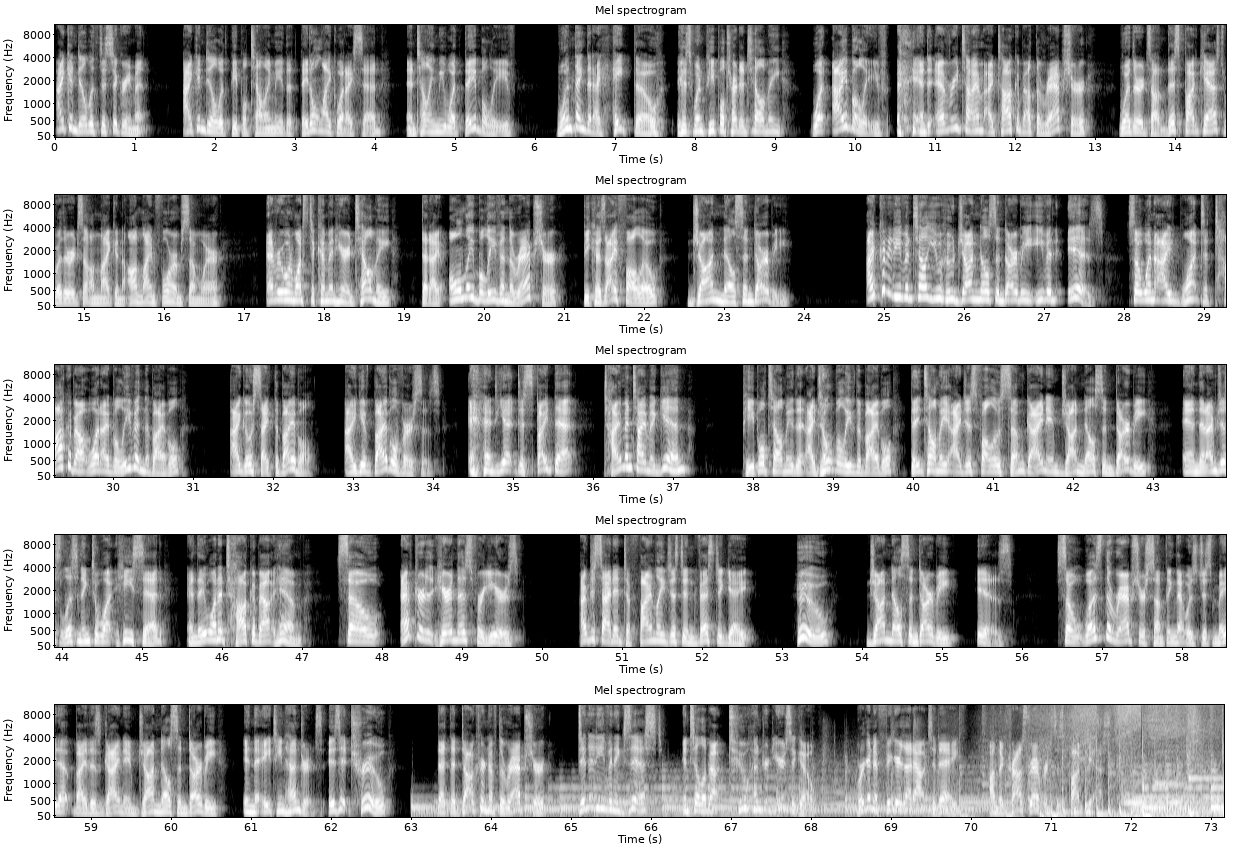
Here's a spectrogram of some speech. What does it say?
I can deal with disagreement. I can deal with people telling me that they don't like what I said and telling me what they believe. One thing that I hate, though, is when people try to tell me what I believe. And every time I talk about the rapture, whether it's on this podcast, whether it's on like an online forum somewhere, everyone wants to come in here and tell me that I only believe in the rapture because I follow John Nelson Darby. I couldn't even tell you who John Nelson Darby even is. So when I want to talk about what I believe in the Bible, I go cite the Bible. I give Bible verses. And yet, despite that, time and time again, people tell me that I don't believe the Bible. They tell me I just follow some guy named John Nelson Darby and that I'm just listening to what he said and they want to talk about him. So, after hearing this for years, I've decided to finally just investigate who John Nelson Darby is. So, was the rapture something that was just made up by this guy named John Nelson Darby in the 1800s? Is it true that the doctrine of the rapture didn't even exist until about 200 years ago? We're going to figure that out today on the Cross References podcast.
